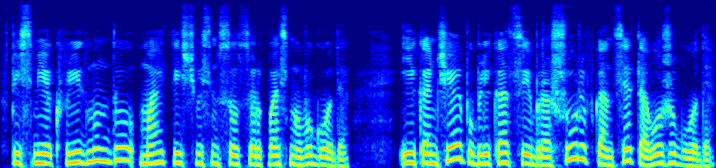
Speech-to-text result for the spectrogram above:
в письме к Фридмунду май 1848 года и кончая публикацией брошюры в конце того же года.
